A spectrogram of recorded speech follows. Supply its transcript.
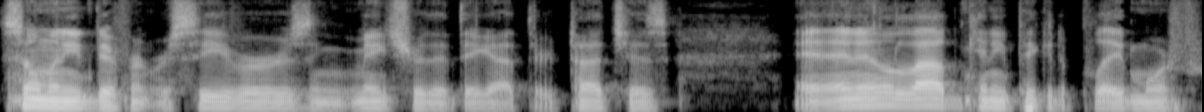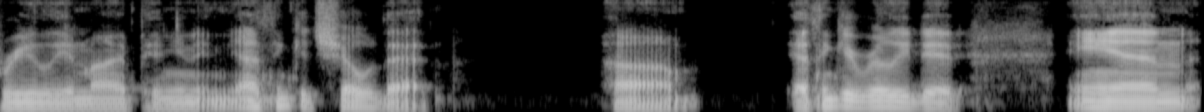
so many different receivers and make sure that they got their touches. And, and, it allowed Kenny Pickett to play more freely, in my opinion. And I think it showed that. Um, I think it really did. And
